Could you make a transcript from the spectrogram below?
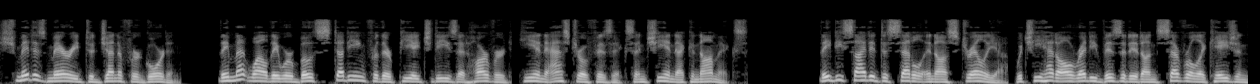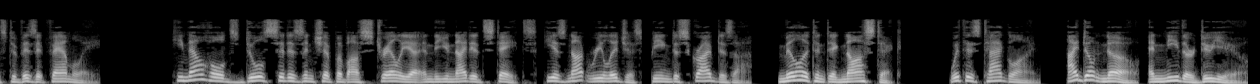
Schmidt is married to Jennifer Gordon. They met while they were both studying for their PhDs at Harvard, he in astrophysics and she in economics. They decided to settle in Australia, which he had already visited on several occasions to visit family. He now holds dual citizenship of Australia and the United States. He is not religious, being described as a militant agnostic, with his tagline, I don't know, and neither do you.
